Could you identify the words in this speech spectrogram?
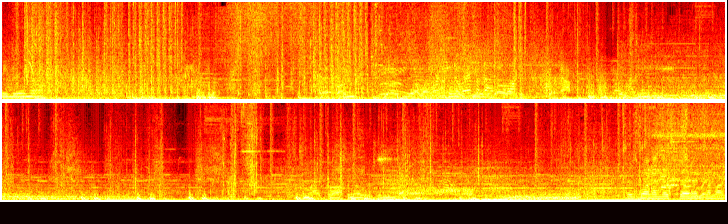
We doing now? You, yeah, you got like The rest of two that kills squad already. is fucked up. 16. Somebody crossing over to you. There's one in this building somewhere.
